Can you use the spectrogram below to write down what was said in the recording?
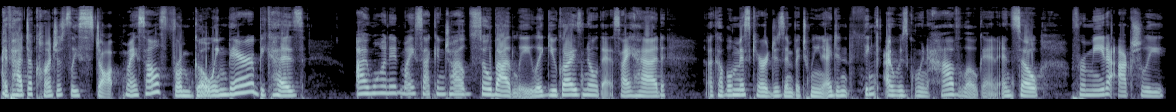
I've had to consciously stop myself from going there because I wanted my second child so badly. Like, you guys know this. I had, a couple miscarriages in between. I didn't think I was going to have Logan. And so for me to actually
